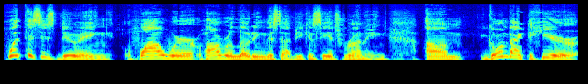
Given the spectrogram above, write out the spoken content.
what this is doing while we're while we're loading this up, you can see it's running. Um, going back to here,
